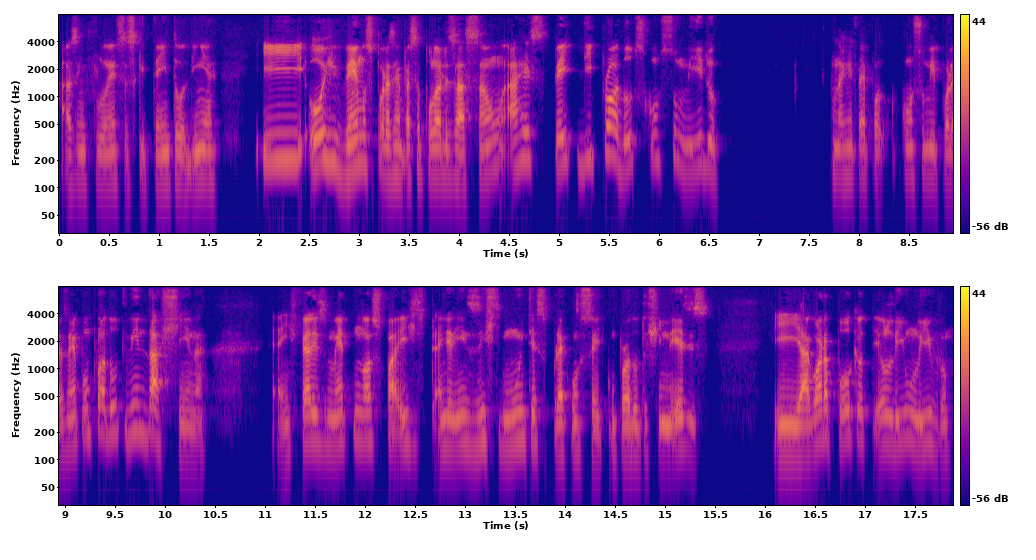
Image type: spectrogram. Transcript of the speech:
as influências que tem todinha. E hoje vemos, por exemplo, essa polarização a respeito de produtos consumidos. Quando a gente vai consumir, por exemplo, um produto vindo da China. É, infelizmente, no nosso país ainda existe muito esse preconceito com produtos chineses. E agora há pouco eu, eu li um livro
